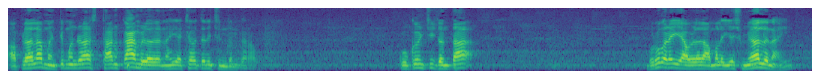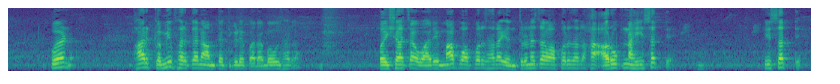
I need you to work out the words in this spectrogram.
आपल्याला मंत्रिमंडळात स्थान का मिळालं नाही याच्यावर त्यांनी चिंतन करावं. कोकणची जनता बरोबर आहे यावेळेला आम्हाला यश मिळालं नाही पण फार कमी फरकानं आमचा तिकडे पराभव झाला. पैशाचा वारे माप वापर झाला यंत्रणेचा वापर झाला हा आरोप नाही सत्य हे सत्य आहे.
